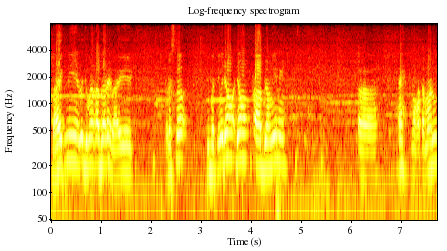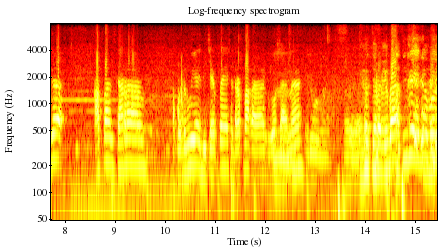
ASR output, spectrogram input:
Baik nih lu gimana kabarnya? Baik. Terus tuh tiba-tiba dia dia uh, bilang gini eh eh mau ketemuan nggak? Kapan? Sekarang. Gue tunggu ya di CP Seterpa kan. Gue sana. Aduh. Eh, Tiba-tiba- beda bos.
